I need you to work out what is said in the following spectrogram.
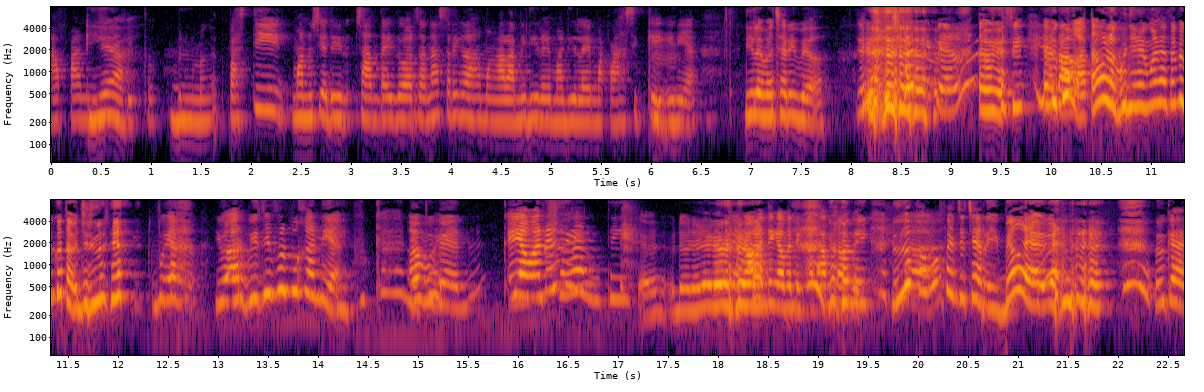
apa nih? Iya. gitu. bener banget. Pasti manusia di santai di luar sana sering lah mengalami dilema dilema klasik kayak gini ya. Dilema cari Bel, tahu gak sih? Iya, tapi gue nggak tahu lagunya yang mana tapi gue tahu judulnya. Bu yang you are beautiful bukan ya? Bukan oh bukan. Eh, yang mana sih? cantik. Udah udah udah udah Ya, nggak penting nggak penting. Topik. penting. dulu kamu fans Cherry Bell ya kan? Bukan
